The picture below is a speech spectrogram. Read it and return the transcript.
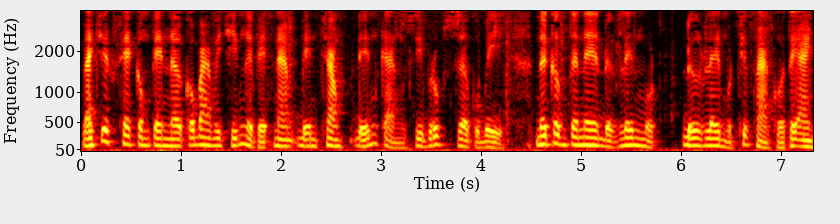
lái chiếc xe container có 39 người Việt Nam bên trong đến cảng Zeebrugge của Bỉ, nơi container được lên một đưa lên một chiếc phà của Tây Anh.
